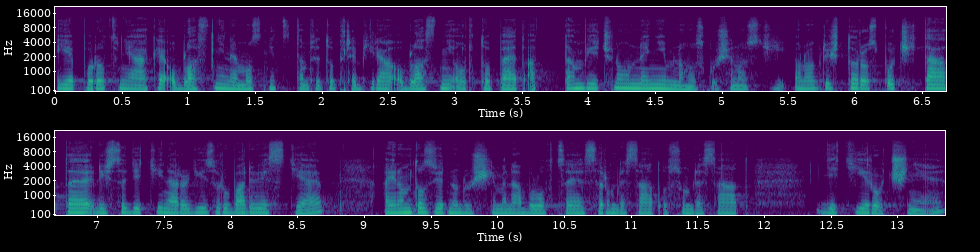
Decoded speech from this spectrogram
je porod v nějaké oblastní nemocnici, tam si to přebírá oblastní ortopéd a tam většinou není mnoho zkušeností. Ono, když to rozpočítáte, když se dětí narodí zhruba 200 a jenom to zjednodušíme, na Bulovce je 70-80 dětí ročně,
